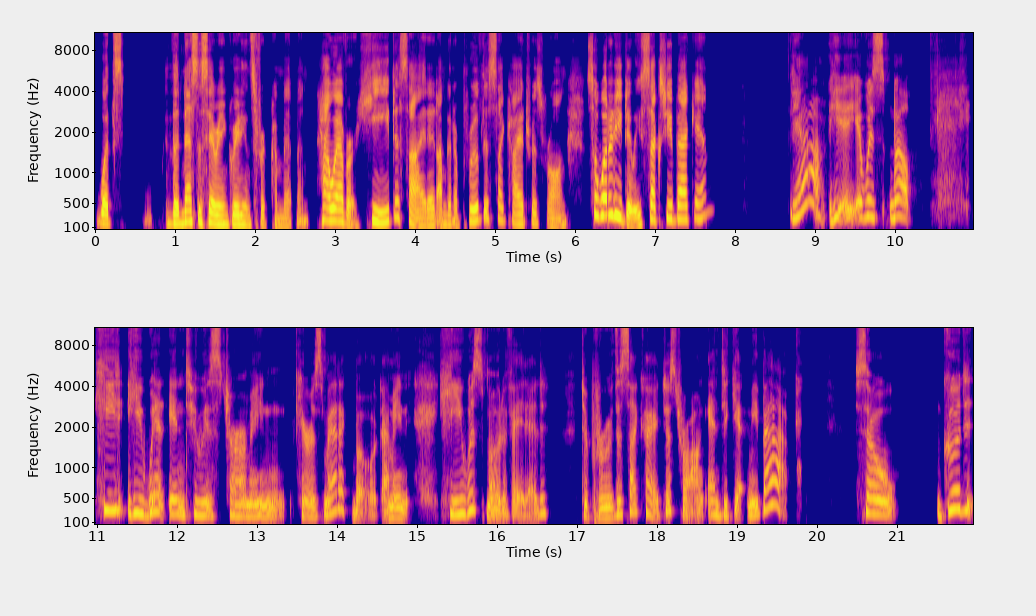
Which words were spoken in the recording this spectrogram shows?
what's the necessary ingredients for commitment." However, he decided, "I'm going to prove the psychiatrist wrong." So what did he do? He sucks you back in. Yeah. He eh, it was well, he he went into his charming, charismatic mode. I mean, he was motivated to prove the psychiatrist wrong and to get me back. So good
